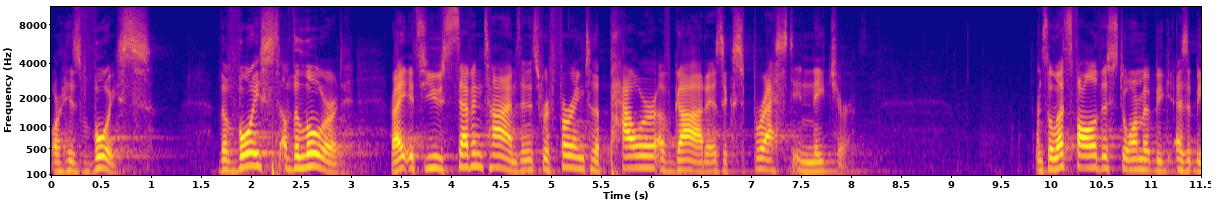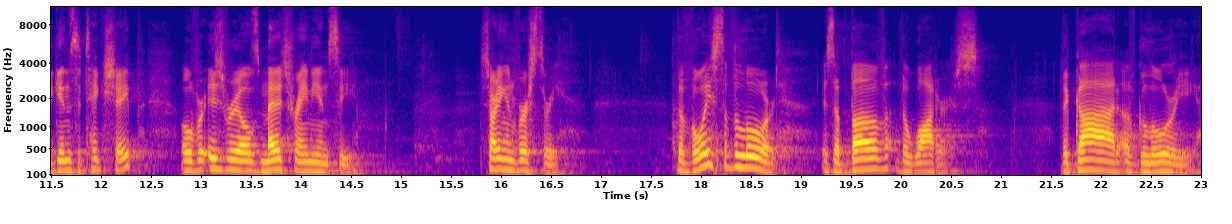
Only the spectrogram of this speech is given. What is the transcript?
or his voice. The voice of the Lord, right? It's used seven times and it's referring to the power of God as expressed in nature. And so let's follow this storm as it begins to take shape over Israel's Mediterranean Sea. Starting in verse 3 The voice of the Lord is above the waters, the God of glory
